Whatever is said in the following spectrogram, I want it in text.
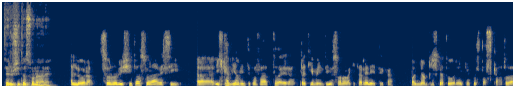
sei riuscito a suonare? Allora, sono riuscito a suonare, sì. Eh, il cambiamento che ho fatto era praticamente io suono la chitarra elettrica, ho il mio amplificatore che è questa scatola,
